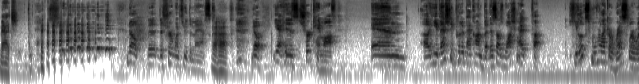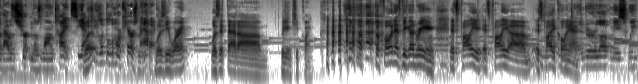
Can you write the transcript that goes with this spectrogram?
Match. The match. no, the, the shirt went through the mask. Uh-huh. No, yeah, his shirt came off, and uh, he eventually put it back on. But as I was watching, I thought he looks more like a wrestler without his shirt and those long tights. He What? actually looked a little more charismatic. Was he wearing? Was it that um we can keep going. the phone has begun ringing. It's probably it's probably um it's probably Conan. Tender love me, sweet.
